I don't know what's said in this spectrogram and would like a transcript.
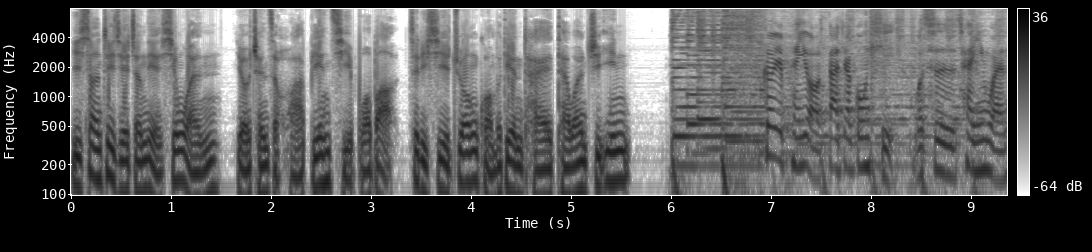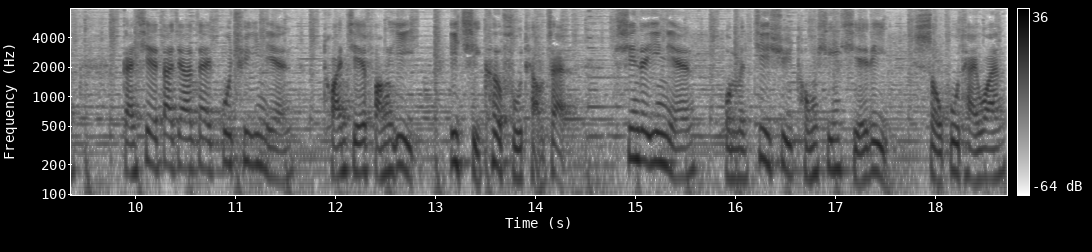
以上这节整点新闻由陈子华编辑播报，这里是中央广播电台台湾之音。各位朋友，大家恭喜！我是蔡英文，感谢大家在过去一年团结防疫，一起克服挑战。新的一年，我们继续同心协力守护台湾，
